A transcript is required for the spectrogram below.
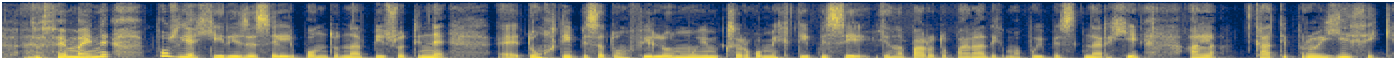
Το θέμα είναι πώς διαχειρίζεσαι λοιπόν το να πεις ότι ναι ε, τον χτύπησα τον φίλο μου ή ξέρω εγώ με χτύπησε για να πάρω το παράδειγμα που είπες στην αρχή αλλά κάτι προηγήθηκε.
